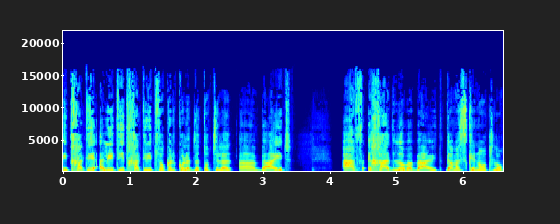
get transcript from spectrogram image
התחלתי, עליתי, התחלתי לדפוק על כל הדלתות של הבית, אף אחד לא בבית, גם הזקנות לא.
